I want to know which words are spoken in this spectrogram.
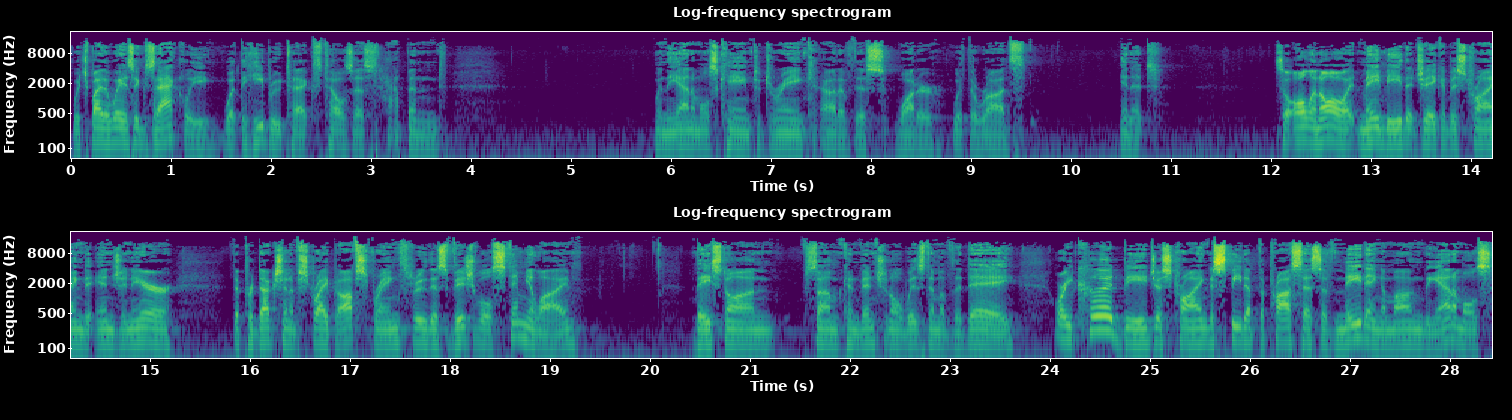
which, by the way, is exactly what the Hebrew text tells us happened when the animals came to drink out of this water with the rods in it. So, all in all, it may be that Jacob is trying to engineer the production of striped offspring through this visual stimuli based on some conventional wisdom of the day. Or he could be just trying to speed up the process of mating among the animals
